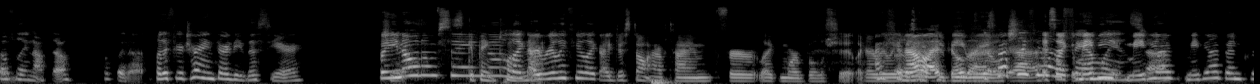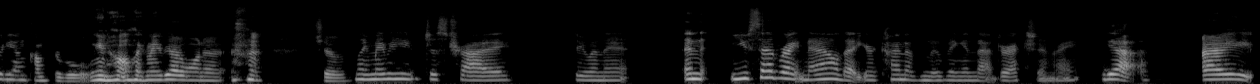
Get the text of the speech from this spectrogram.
Hopefully not though. Hopefully not. But if you're turning 30 this year, But you know what I'm saying? Skipping though? Like, I really feel like I just don't have time for like more bullshit. Like, I really feel just have I to feel be that. real. especially if yeah. you it's have like family maybe and maybe stuff. I've maybe I've been pretty uncomfortable. You know, like maybe I want to chill. like maybe just try doing it. And you said right now that you're kind of moving in that direction, right? Yeah. I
